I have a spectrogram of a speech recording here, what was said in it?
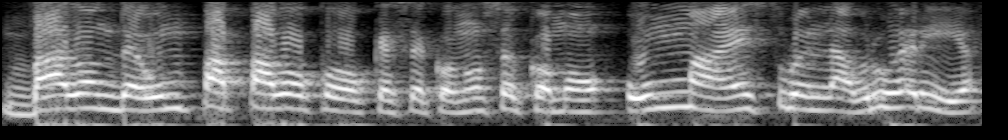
va donde un papaboco que se conoce como un maestro en la brujería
